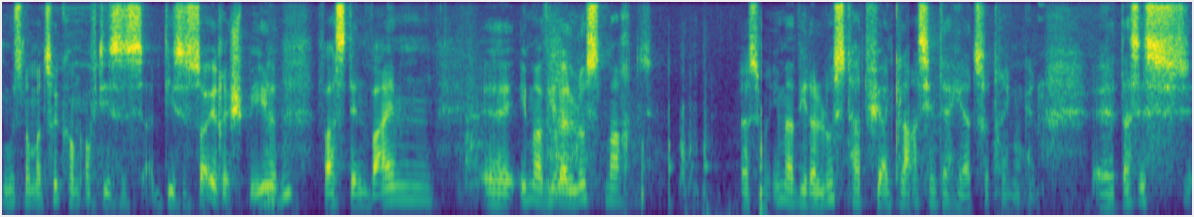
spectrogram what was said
muss nochmal zurückkommen auf dieses, dieses Säurespiel, mhm. was den Wein äh, immer wieder Lust macht, dass man immer wieder Lust hat, für ein Glas hinterher zu trinken. Äh, das ist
